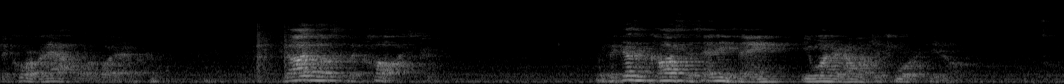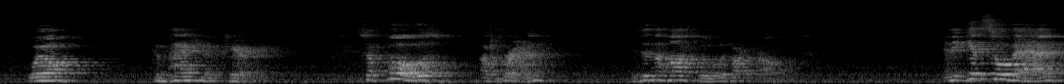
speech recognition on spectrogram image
the core of an apple. God looks at the cost. If it doesn't cost us anything, you wonder how much it's worth, you know. Well, compassionate caring. Suppose a friend is in the hospital with heart problems. And it gets so bad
